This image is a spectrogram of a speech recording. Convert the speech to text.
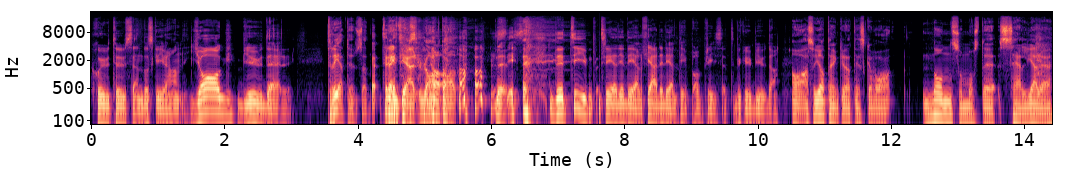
7000, då skriver han “Jag bjuder” 3000 tänker jag 3000. rakt av. Ja. Det är typ tredjedel, fjärdedel typ av priset brukar du bjuda. Ja, alltså jag tänker att det ska vara någon som måste sälja det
